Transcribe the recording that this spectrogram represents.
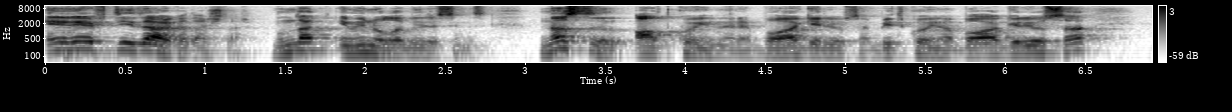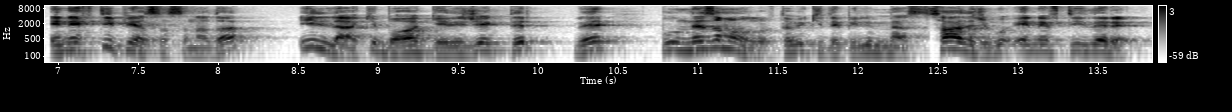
NFT'de arkadaşlar. Bundan emin olabilirsiniz. Nasıl altcoin'lere boğa geliyorsa, Bitcoin'e boğa geliyorsa NFT piyasasına da illaki boğa gelecektir ve bu ne zaman olur tabii ki de bilinmez. Sadece bu NFT'leri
